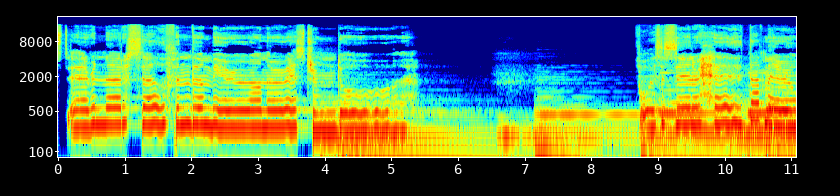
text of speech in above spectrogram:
Staring at herself in the mirror on the restroom door. Voices in her head that mirror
